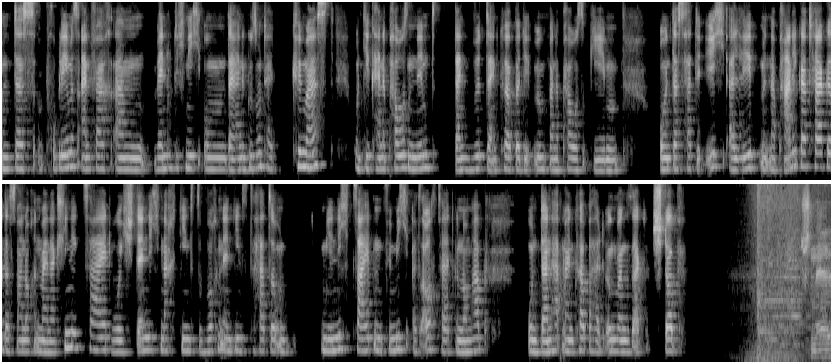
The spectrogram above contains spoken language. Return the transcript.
Und das Problem ist einfach, ähm, wenn du dich nicht um deine Gesundheit kümmerst und dir keine Pausen nimmt, dann wird dein Körper dir irgendwann eine Pause geben. Und das hatte ich erlebt mit einer Panikattacke. Das war noch in meiner Klinikzeit, wo ich ständig Nachtdienste, Wochenenddienste hatte und mir nicht Zeiten für mich als Auszeit genommen habe. Und dann hat mein Körper halt irgendwann gesagt, stopp. Schnell,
